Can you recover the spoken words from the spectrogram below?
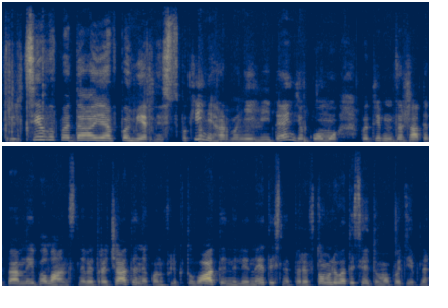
Стрільці випадає помірність. Спокійний, гармонійний день, в якому потрібно держати певний баланс, не витрачати, не конфліктувати, не лінитись, не перевтомлюватися і тому подібне.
